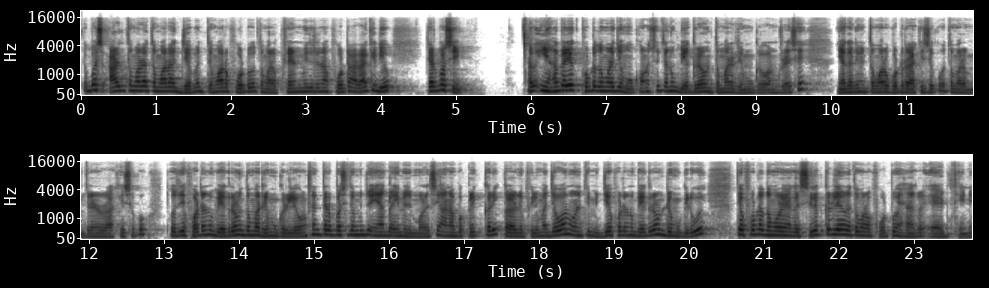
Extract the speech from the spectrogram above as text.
તો બસ આ રીતે તમારા તમારા જે પણ તમારો ફોટો તમારા ફ્રેન્ડ મિત્રના ફોટા રાખી દો. ત્યાર પછી હવે અહીંયા આગળ એક ફોટો તમારે જે મૂકવાનો છે, તેનું બેકગ્રાઉન્ડ તમારે રિમૂવ કરવાનું રહેશે. અહીંયા આગળ તમે તમારો ફોટો રાખી શકો, તમારા મિત્રનો રાખી શકો. તો જે ફોટાનું બેકગ્રાઉન્ડ તમારે રિમૂવ કરી લેવાનું છે ને ત્યાર પછી તમને જો અહીંયા આગળ ઇમેજ મળશે, આના પર ક્લિક કરી કલરની ફિલ્મમાં જવાનું અને તમે જે ફોટાનું બેકગ્રાઉન્ડ રિમૂવ કર્યું હોય, તે ફોટો તમારો અહીંયા આગળ સિલેક્ટ કરી લેવાનો તમારો ફોટો અહીંયા આગળ એડ થઈને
